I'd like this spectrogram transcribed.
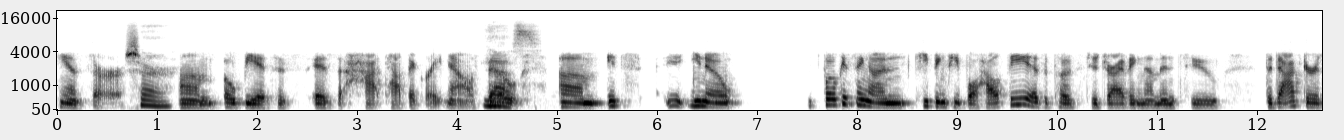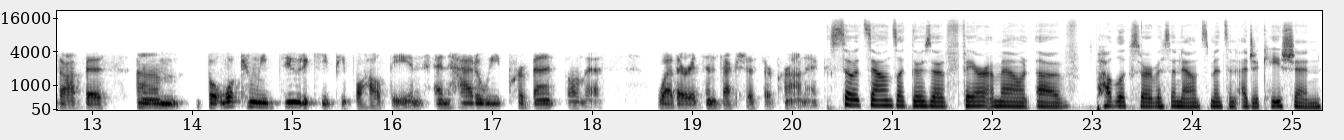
cancer. Sure. Um, opiates is, is a hot topic right now. So yes. um, it's, you know, focusing on keeping people healthy as opposed to driving them into the doctor's office. Um, but what can we do to keep people healthy and, and how do we prevent illness? Whether it's infectious or chronic. So it sounds like there's a fair amount of public service announcements and education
